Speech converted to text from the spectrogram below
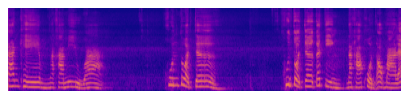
การเคมนะคะมีอยู่ว่า คุณตรวจเจอ คุณตรวจเจอก็จริงนะคะ ผลออกมาและ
